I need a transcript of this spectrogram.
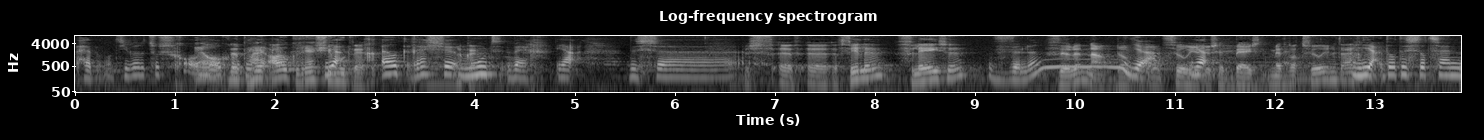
hebben. Want je wil het zo schoon Elk- mogelijk dat- maken. elk restje Ja, moet weg. Elk restje moet weg, ja. Dus eh, Dus eh, eh, villen, vlezen, vullen. vullen. Nou, dan, Ja, dan vul je ja. dus het beest. Met wat vul je het eigenlijk? Ja, dat is, dat zijn,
